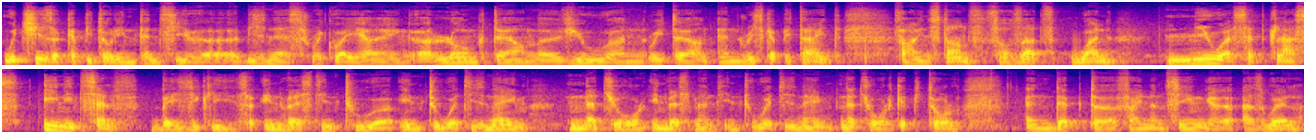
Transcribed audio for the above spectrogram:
which is a capital intensive uh, business requiring a long term uh, view on return and risk appetite, for instance. So that's one new asset class in itself, basically, so invest into uh, into what is named natural investment into what is named natural capital and debt uh, financing uh, as well.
